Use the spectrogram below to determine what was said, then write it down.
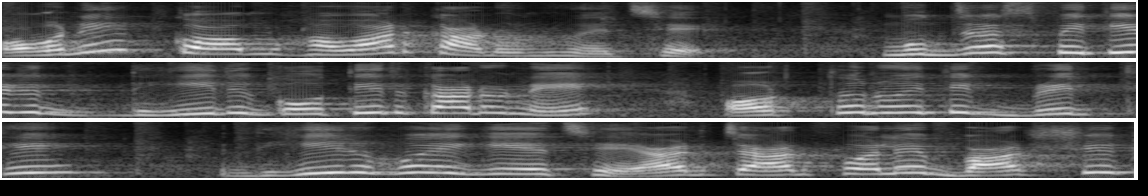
অনেক কম হওয়ার কারণ হয়েছে। মুদ্রাস্ফীতির ধীর গতির কারণে অর্থনৈতিক বৃদ্ধি ধীর হয়ে গিয়েছে, আর যার ফলে বার্ষিক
